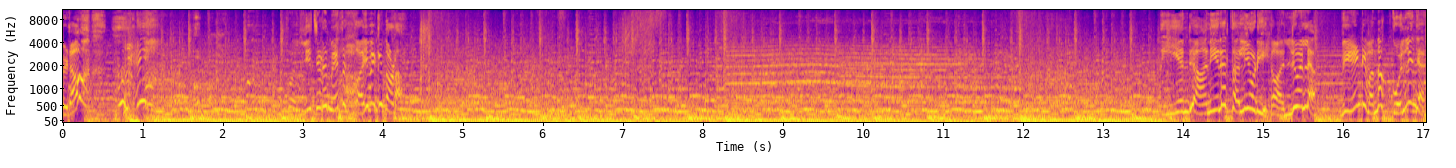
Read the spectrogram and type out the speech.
എടാ. വല്യച്ചയുടെ മേത്ത് കൈവെക്കുന്നോടാ നീ എന്റെ അനിയനെ തല്ലിയോടി. അല്ലുമല്ല വേണ്ടി വന്ന കൊല്ലു ഞാൻ.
